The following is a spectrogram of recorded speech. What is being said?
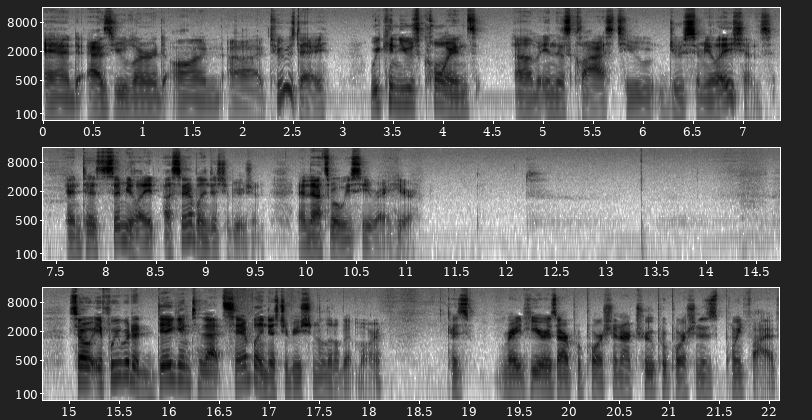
And as you learned on uh, Tuesday, we can use coins um, in this class to do simulations and to simulate a sampling distribution. And that's what we see right here. So if we were to dig into that sampling distribution a little bit more, because right here is our proportion, our true proportion is 0.5.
